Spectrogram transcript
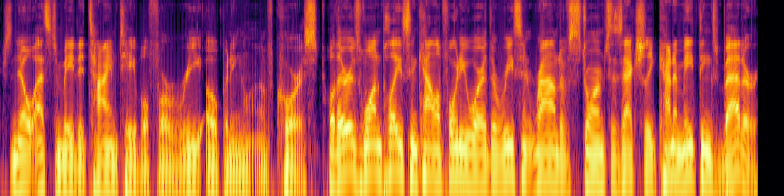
There's no estimated timetable for reopening, of course. Well, there is one place in California where the recent round of storms has actually kind of made things better.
